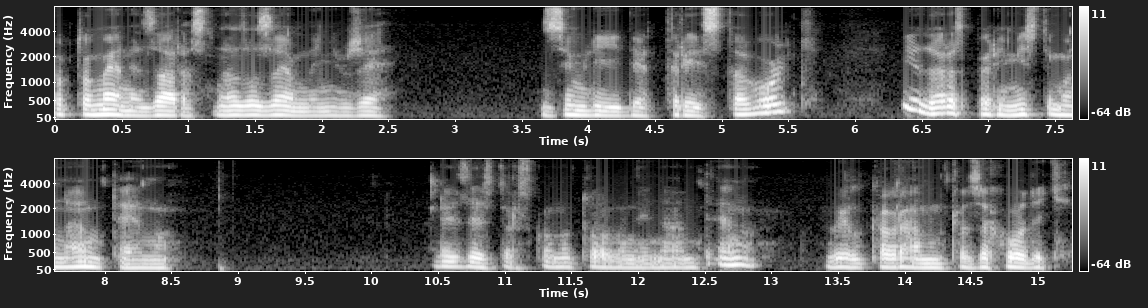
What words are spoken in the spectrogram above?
Тобто в мене зараз на заземленні вже з землі йде 300 вольт. І зараз перемістимо на антенну. Резистор скомутований на антенну. Вилка в раменка заходить.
